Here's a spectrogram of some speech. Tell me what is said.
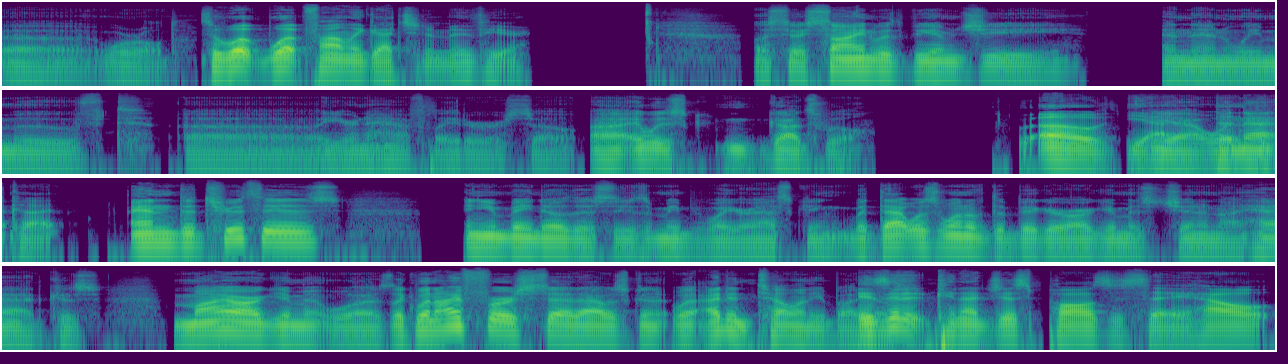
uh, world. So what what finally got you to move here? Let's say I signed with BMG, and then we moved uh, a year and a half later or so. Uh, it was God's will, Oh yeah, Yeah, the, when that- cut. and the truth is, and you may know this, is maybe why you're asking, but that was one of the bigger arguments Jen and I had because my argument was like when I first said I was gonna, well, I didn't tell anybody. Isn't was- it? Can I just pause to say how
